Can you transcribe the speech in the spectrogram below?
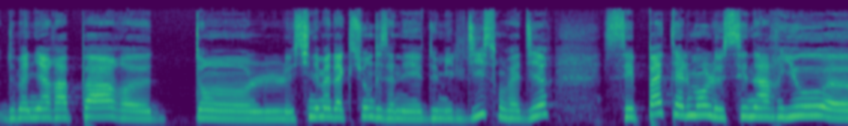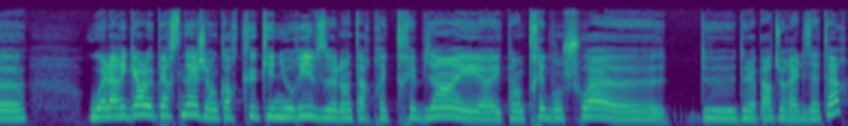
de manière à part euh, dans le cinéma d'action des années 2010, on va dire, c'est pas tellement le scénario. euh, ou à la rigueur le personnage, et encore que Keanu Reeves l'interprète très bien et euh, est un très bon choix euh, de, de la part du réalisateur.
